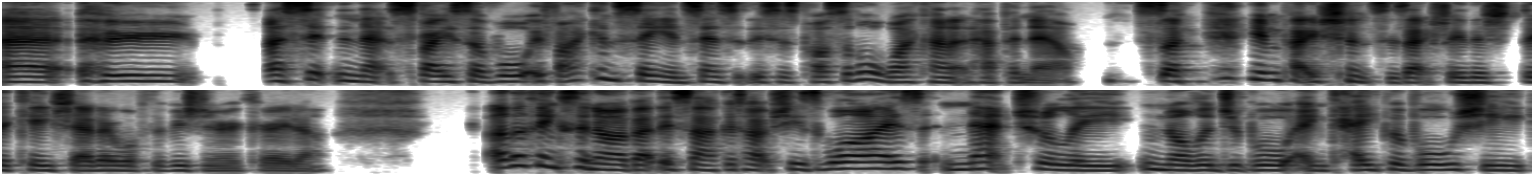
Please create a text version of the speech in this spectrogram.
uh, who I sit in that space of, well, if I can see and sense that this is possible, why can't it happen now? So impatience is actually the, the key shadow of the visionary creator. Other things to know about this archetype she's wise, naturally knowledgeable, and capable. She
